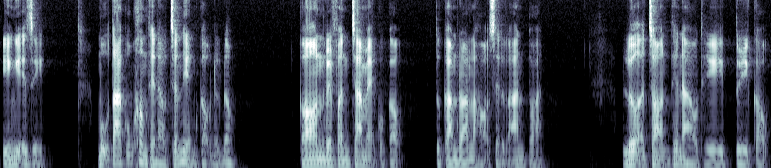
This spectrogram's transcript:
ý nghĩa gì. Mụ ta cũng không thể nào chấn hiểm cậu được đâu còn về phần cha mẹ của cậu, Tôi cam đoan là họ sẽ được an toàn. Lựa chọn thế nào thì tùy cậu.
